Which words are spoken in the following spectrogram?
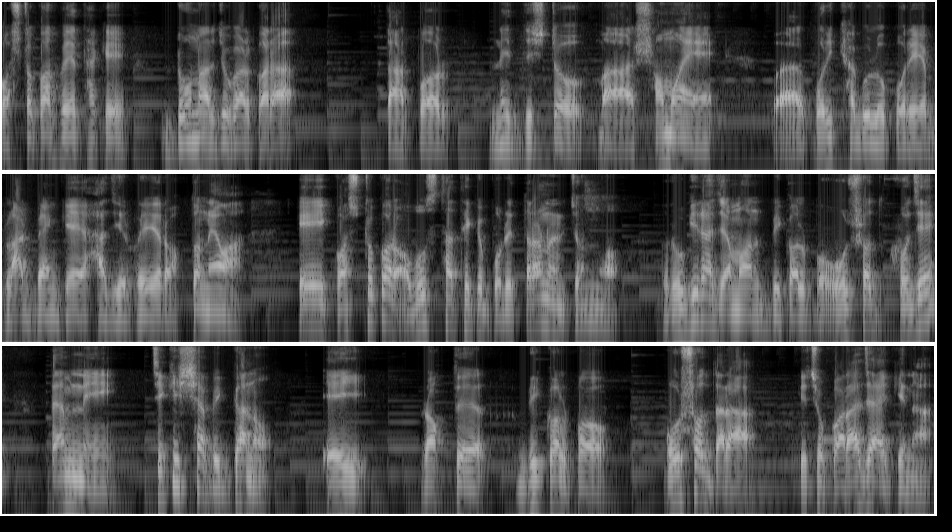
কষ্টকর হয়ে থাকে, ডোনার জোগাড় করা, তারপর নির্দিষ্ট সময়ে পরীক্ষাগুলো করে ব্লাড ব্যাংকে হাজির হয়ে রক্ত নেওয়া, এই কষ্টকর অবস্থা থেকে পরিত্রাণের জন্য রোগীরা যেমন বিকল্প ঔষধ খোঁজে, তেমনি চিকিৎসা বিজ্ঞানও এই রক্তের বিকল্প ঔষধ দ্বারা কিছু করা যায় কিনা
